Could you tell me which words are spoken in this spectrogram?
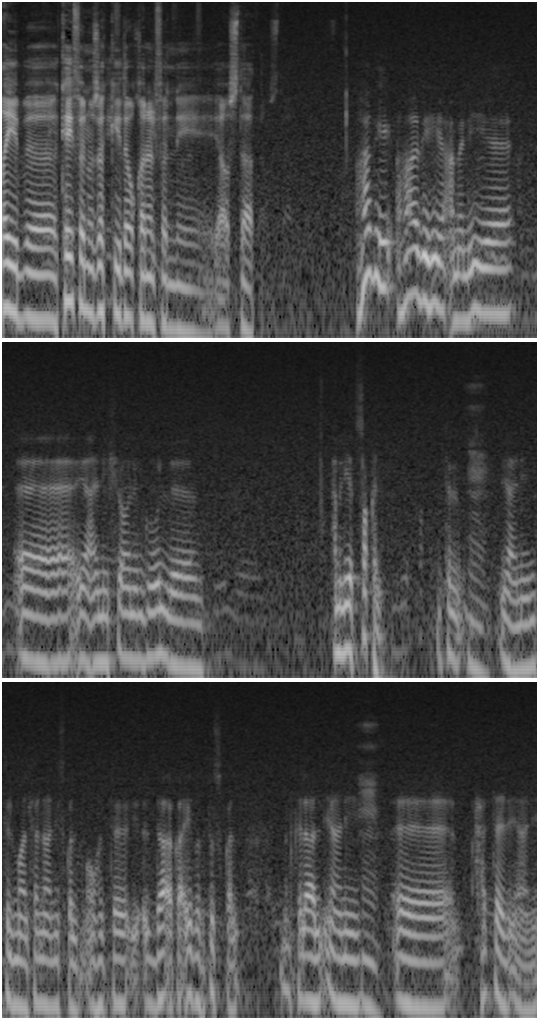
طيب آه، كيف نزكي ذوقنا الفني يا أستاذ؟ هذه هذه عملية آه يعني شلون نقول آه عملية صقل. مثل يعني مثل ما الفنان يصقل موهبته الذائقة أيضا تصقل من خلال يعني آه حتى يعني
